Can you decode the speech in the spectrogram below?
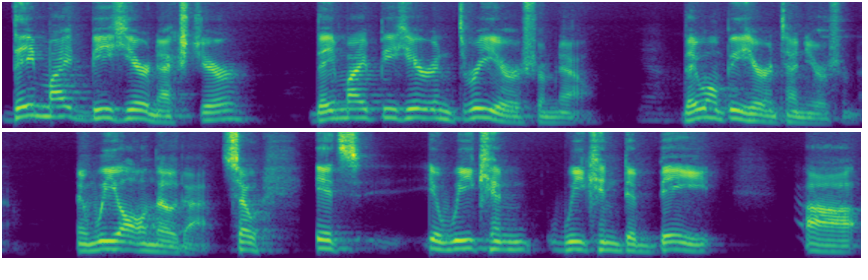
they might be here next year. They might be here in three years from now. Yeah. They won't be here in 10 years from now. And we all know that. So it's we can we can debate uh,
